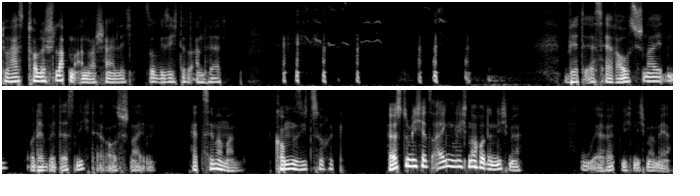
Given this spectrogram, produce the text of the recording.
Du hast tolle Schlappen an wahrscheinlich, so wie sich das anhört. wird er es herausschneiden oder wird er es nicht herausschneiden? Herr Zimmermann, kommen Sie zurück. Hörst du mich jetzt eigentlich noch oder nicht mehr? Uh, er hört mich nicht mal mehr.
